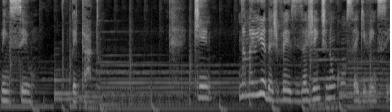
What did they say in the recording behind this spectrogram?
Venceu o pecado. Que na maioria das vezes a gente não consegue vencer.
